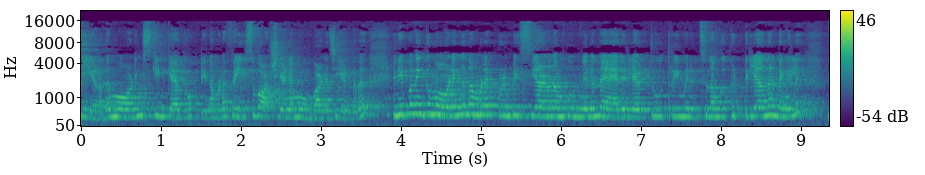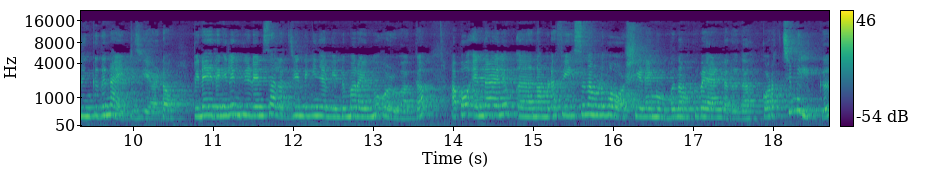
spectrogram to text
ചെയ്യണത്. മോർണിംഗ് സ്കിൻ കെയർ റുട്ടീൻ നമ്മുടെ ഫേസ് വാഷ് ചെയ്യണ മുമ്പാണ് ചെയ്യേണ്ടത്. ഇനിയിപ്പോ നിങ്ങൾക്ക് മോർണിംഗ് നമ്മൾ എപ്പോഴും ബിസിയാണ് നമുക്ക് ഒന്നിനും നേരില്ല ഒരു ടു ത്രീ മിനിറ്റ്സ് നമുക്ക് കിട്ടില്ല എന്നുണ്ടെങ്കിൽ നിങ്ങൾക്ക് ഇത് നൈറ്റ് ചെയ്യാം കേട്ടോ. പിന്നെ ഏതെങ്കിലും ഇൻഗ്രീഡിയൻസ് അലർജി ഉണ്ടെങ്കിൽ ഞാൻ വീണ്ടും പറയുന്നു ഒഴിവാക്കാം. അപ്പോൾ എന്തായാലും നമ്മുടെ ഫേസ് നമ്മൾ വാഷ് ചെയ്യണേ മുമ്പ് നമുക്ക് വേണ്ടത് ഇതാ കുറച്ച് മിൽക്ക്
